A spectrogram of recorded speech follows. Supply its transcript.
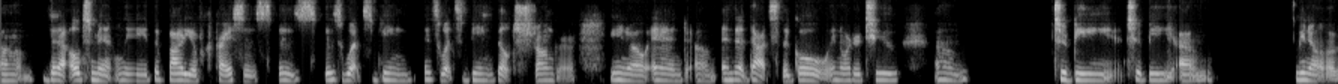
Um, that ultimately the body of Christ is is is what's being is what's being built stronger, you know, and um, and that that's the goal in order to um, to be to be um, you know,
